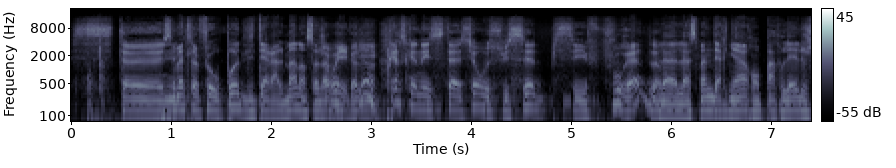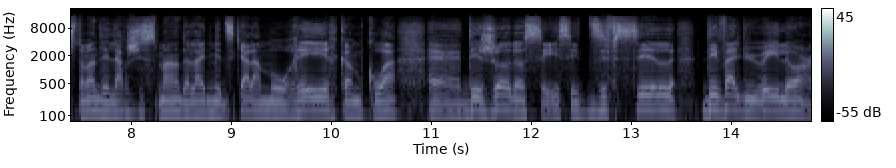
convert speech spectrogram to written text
c'est un... Mettre le feu au poudre, littéralement, dans ce ben genre de cas-là. presque une incitation au suicide, puis c'est fou raide. Là. La, semaine dernière, on parlait justement de l'élargissement de l'aide médicale à mourir, comme quoi euh, déjà, là, c'est, c'est difficile d'évaluer là,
